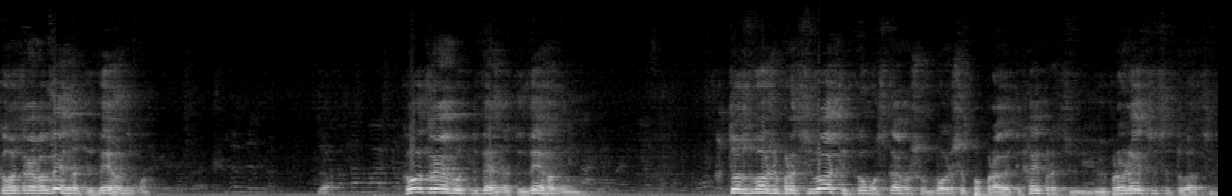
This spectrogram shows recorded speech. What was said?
Кого треба вигнати, вигонимо. Кого треба вигнати, вигонимо. Хто зможе працювати, кому скажемо, що може поправити, хай працює і виправляє цю ситуацію.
